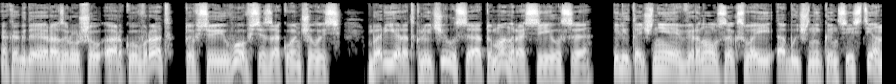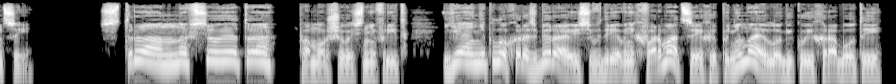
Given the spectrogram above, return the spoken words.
а когда я разрушил арку врат, то все и вовсе закончилось. Барьер отключился, а туман рассеялся, или точнее вернулся к своей обычной консистенции. «Странно все это», — поморщилась Нефрит. «Я неплохо разбираюсь в древних формациях и понимаю логику их работы.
